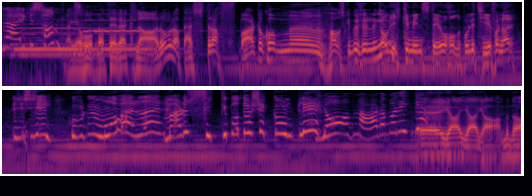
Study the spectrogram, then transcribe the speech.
Det er ikke sant. Jeg håper at dere er klar over at det er straffbart å komme med falske beskyldninger. Og ikke minst det å holde politiet for narr. Kjell, kofferten må være der. Men er du sikker på at du har sjekka ordentlig? Ja, den er der bare ikke. Eh, ja, ja, ja, men da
